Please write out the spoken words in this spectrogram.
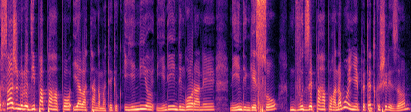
Saje nuro di papa hapo y'abatanga amategeko. Iyi niyo iyindi yindi ngorane ni iyindi ngeso. Mvuze pa hapo nabonye petete les hommes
